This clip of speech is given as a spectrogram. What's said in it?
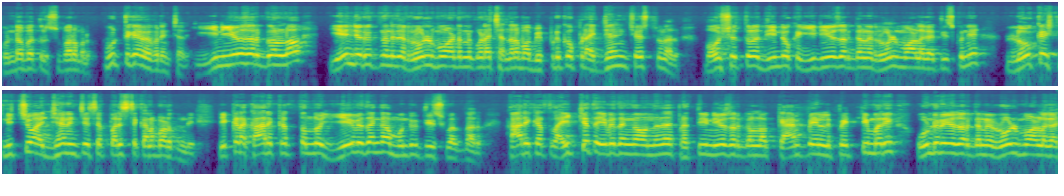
గుండబత్తులు సుబ్బారావు పూర్తిగా వివరించారు. ఈ నియోజకవర్గంలో ఏం జరుగుతుందనేది రోల్ మోడల్ కూడా చంద్రబాబు ఎప్పటికప్పుడు అధ్యయనం చేస్తున్నారు. భవిష్యత్తులో దీన్ని ఒక ఈ నియోజకవర్గాన్ని రోల్ మోడల్గా తీసుకుని లోకేష్ నిత్యం అధ్యయనం చేసే పరిస్థితి కనబడుతుంది. ఇక్కడ కార్యకర్తల్లో ఏ విధంగా ముందుకు తీసుకువెళ్తున్నారు? కార్యకర్తల ఐక్యత ఏ విధంగా ఉందనే ప్రతి నియోజకవర్గంలో క్యాంపెయిన్లు పెట్టి మరి ఉండు నియోజకవర్గాన్ని రోల్ మోడల్గా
